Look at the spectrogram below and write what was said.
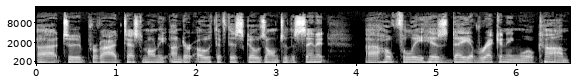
uh, to provide testimony under oath if this goes on to the Senate. Uh, hopefully his day of reckoning will come.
